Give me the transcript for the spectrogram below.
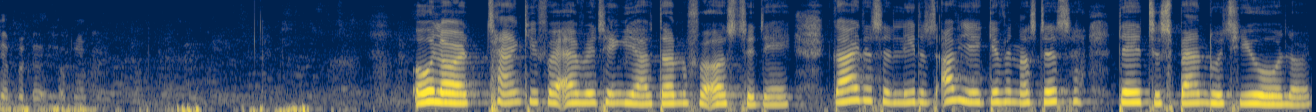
the pr- uh, opening prayer. Oh Lord, thank you for everything you have done for us today. Guide us and lead us as you have given us this day to spend with you, O Lord.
